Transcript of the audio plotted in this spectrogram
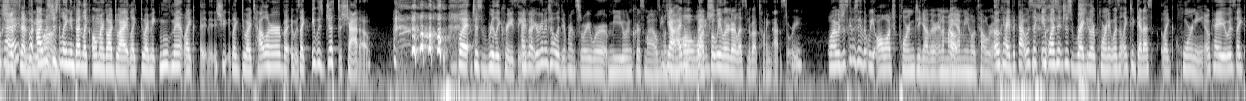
think 10 but I was just laying in bed like, oh my god, do I like do I make movement? Like uh, she like do I tell her? But it was like it was just a shadow. but just really crazy. I thought you were gonna tell a different story where me, you, and Chris Miles yeah, I all don't. But, watched. but we learned our lesson about telling that story. Well, I was just gonna say that we all watched porn together in a Miami hotel room. Okay, but that was like it wasn't just regular porn. It wasn't like to get us like horny. Okay, it was like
